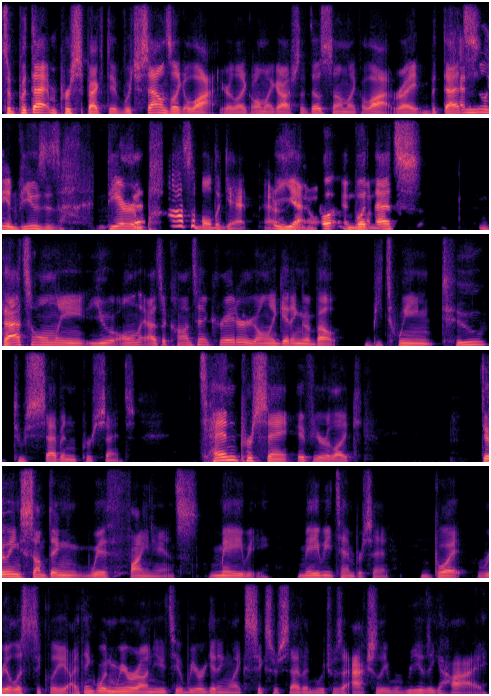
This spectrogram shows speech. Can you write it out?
to put that in perspective, which sounds like a lot, you're like, oh my gosh, that does sound like a lot, right? But that's 10 million views is dear That- impossible to get. uh, you yeah, know, but but month. that's that's only you only as a content creator, you're only getting about between two to seven percent, ten percent if you're like doing something with finance, maybe maybe ten percent. But realistically, I think when we were on YouTube, we were getting like six or seven, which was actually really high.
